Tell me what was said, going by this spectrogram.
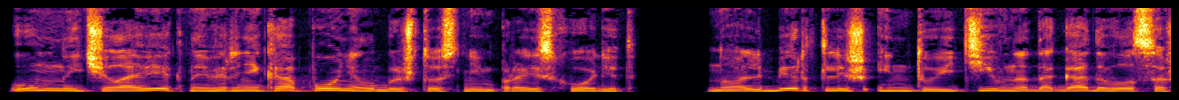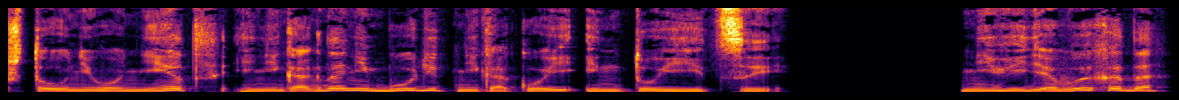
Умный человек наверняка понял бы, что с ним происходит, но Альберт лишь интуитивно догадывался, что у него нет и никогда не будет никакой интуиции. Не видя выхода,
